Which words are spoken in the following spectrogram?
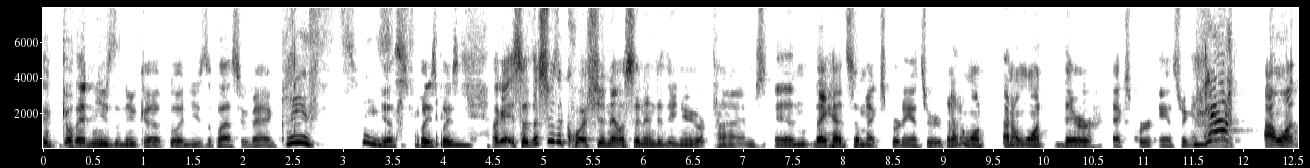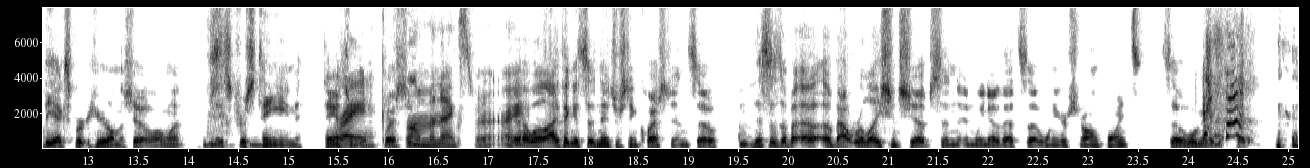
it. go ahead and use the new cup. Go ahead and use the plastic bag. Please, please. Yes, please, please. Okay, so this was a question that was sent into the New York Times, and they had some expert answer, but I don't want I don't want their expert answering it. I Yeah. want- I want the expert here on the show. I want Miss Christine to answer Right, the because question. I'm an expert, right? Yeah, well, I think it's an interesting question. So um, this is about about relationships, and and we know that's uh, one of your strong points. So we're gonna go,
